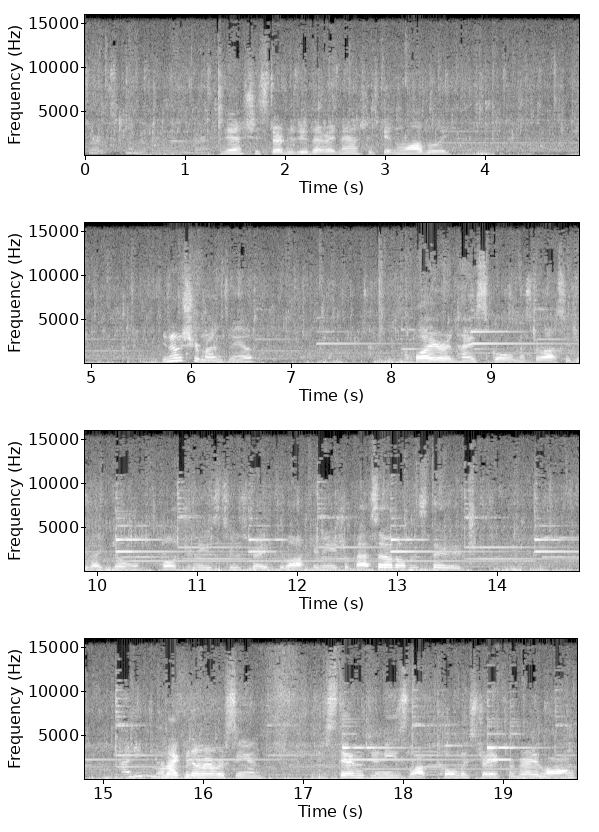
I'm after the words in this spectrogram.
starts kind of. Yeah, she's starting to do that right now. She's getting wobbly. You know what she reminds me of? Choir in high school. Mr. Rossi would be like, don't hold your knees too straight. If you lock your knees, you'll pass out on the stage. How do you? And I can remember seeing, if you stand with your knees locked totally straight for very long,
